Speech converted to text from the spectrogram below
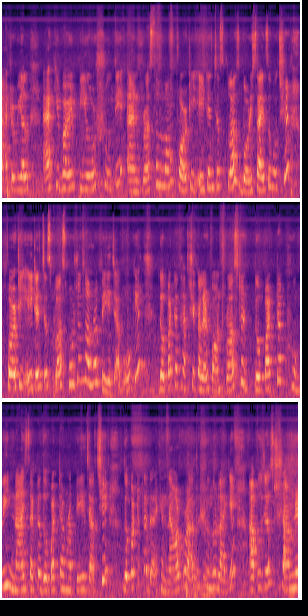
ম্যাটেরিয়াল একেবারে পিওর সুতি অ্যান্ড রাসেল long forty eight inches plus body সাইজও হচ্ছে ফর্টি এইট ইঞ্চেস প্লাস পর্যন্ত আমরা পেয়ে যাব ওকে দোপাট্টা থাকছে কালার কন্ট্রাস্ট আর দোপাট্টা খুবই নাইস একটা দোপাট্টা আমরা পেয়ে পেয়ে যাচ্ছি। দোপাট্টাটা দেখেন, নেওয়ার পর এত সুন্দর লাগে। আপু জাস্ট সামনে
